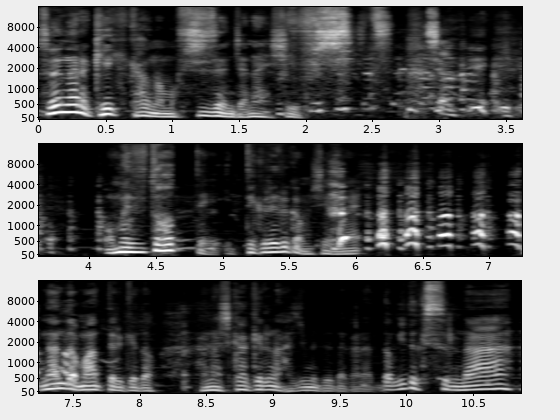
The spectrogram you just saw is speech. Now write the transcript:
それならケーキ買うのも不自然じゃないし。不自然じゃねえよ。おめでとうって言ってくれるかもしれない。何度も会ってるけど、話しかけるの初めてだからドキドキするな。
